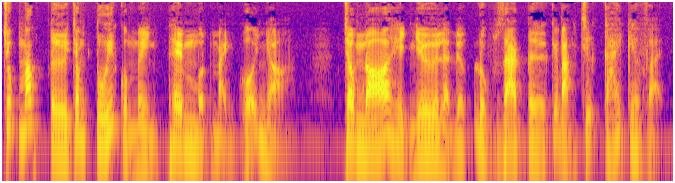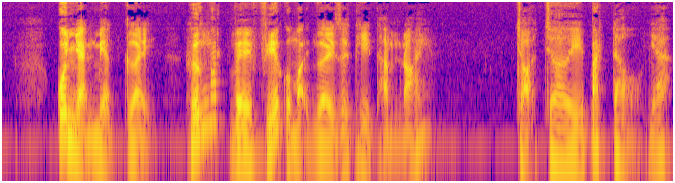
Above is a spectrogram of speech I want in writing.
Trúc móc từ trong túi của mình thêm một mảnh gỗ nhỏ. Trông nó hình như là được đục ra từ cái bảng chữ cái kia vậy. Cô nhếch miệng cười, hướng mắt về phía của mọi người rồi thì thầm nói: "Trò chơi bắt đầu nha."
